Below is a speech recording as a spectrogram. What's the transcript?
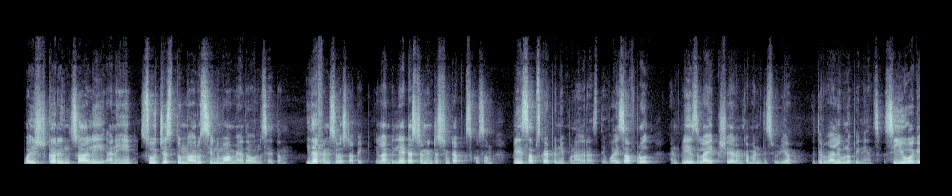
బహిష్కరించాలి అని సూచిస్తున్నారు సినిమా మేధావులు సైతం. ఇదే ఫ్రెండ్స్ ఈరోజు టాపిక్. ఇలాంటి లేటెస్ట్ అండ్ ఇంట్రెస్టింగ్ టాపిక్స్ కోసం please subscribe to Nipunagaraj the voice of truth. and please like, share and comment this video with your valuable opinions. See you again.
